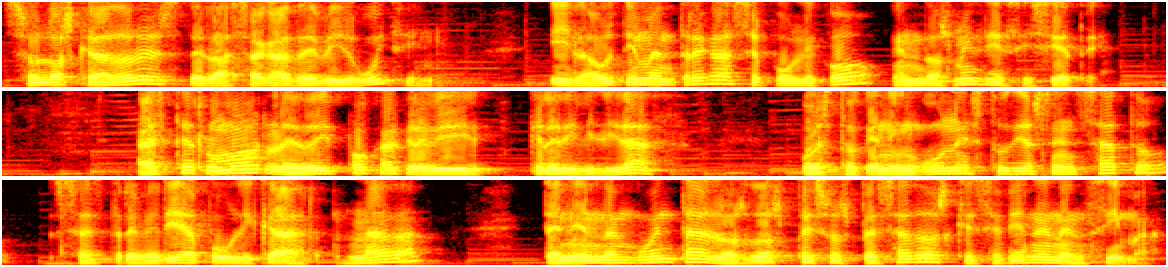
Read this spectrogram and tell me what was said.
son los creadores de la saga Devil Within, y la última entrega se publicó en 2017. A este rumor le doy poca credibilidad, puesto que ningún estudio sensato se atrevería a publicar nada teniendo en cuenta los dos pesos pesados que se vienen encima.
